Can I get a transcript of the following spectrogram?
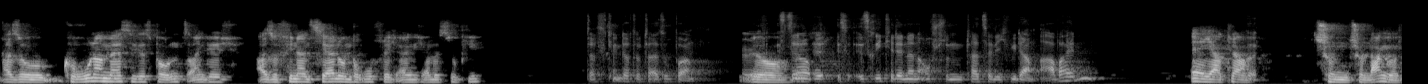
also Corona-mäßig ist bei uns eigentlich, also finanziell und beruflich eigentlich alles supi. Das klingt doch total super. Äh, Ja. Ist, denn, äh, ist, ist Rieke denn dann auch schon tatsächlich wieder am Arbeiten? Äh, ja, klar. Schon, schon lange.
